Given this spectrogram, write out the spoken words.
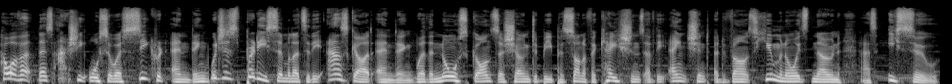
However, there's actually also a secret ending which is pretty similar to the Asgard ending, where the Norse gods are shown to be personifications of the ancient advanced humanoids known as Isu,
